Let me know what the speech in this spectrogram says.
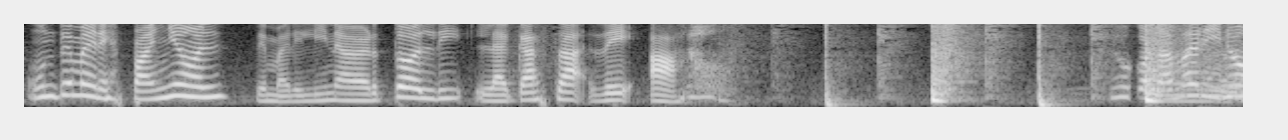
un tema en español de Marilina Bertoldi, La Casa de A. No, con la Mari no.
